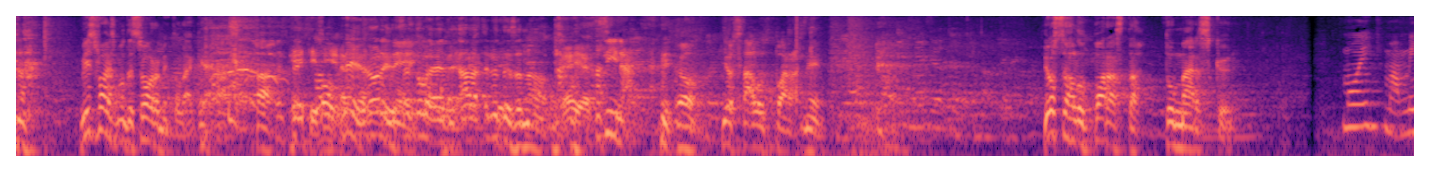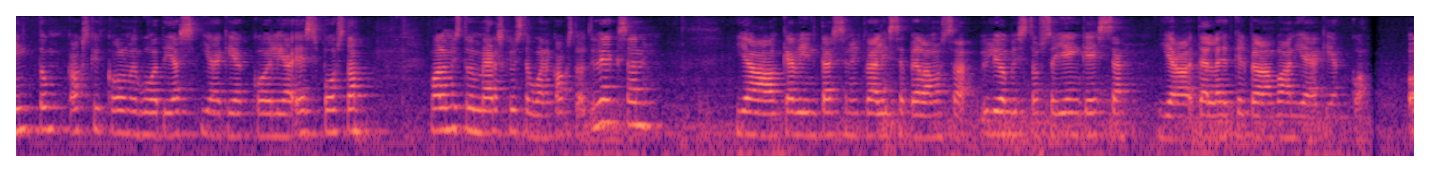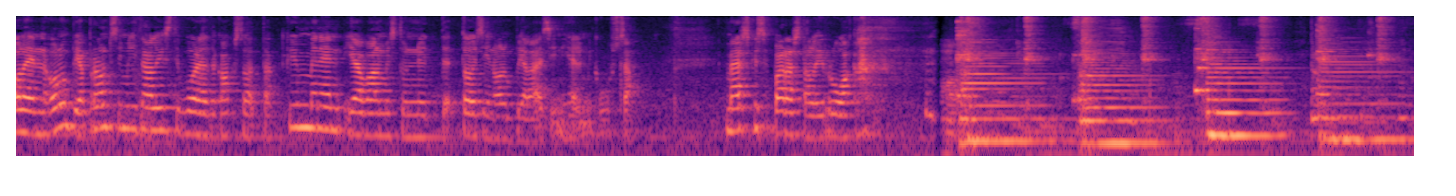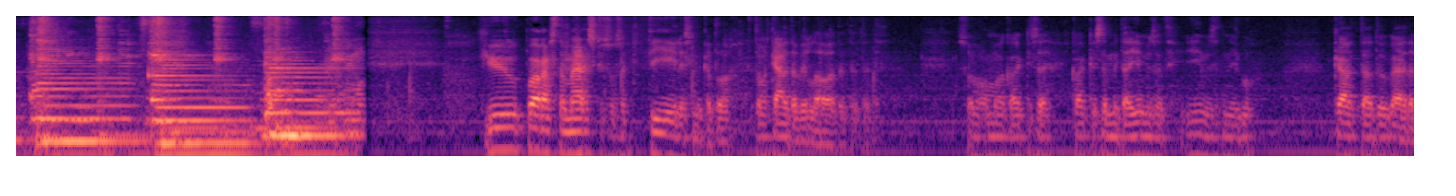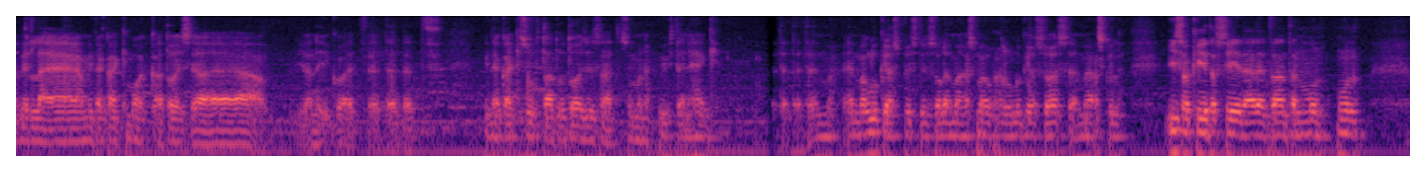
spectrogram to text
Missä vaiheessa muuten sormi tulee kehään? Heti siinä. Niin, no niin, se tulee heti. Älä, nyt ei saa nauta. Sinä, Joo, jos haluat parasta. niin. Jos sä haluat parasta, tuu märskyyn. Moi, mä oon Minttu, 23-vuotias jääkiekkoilija Espoosta. Valmistuin Märskystä vuonna 2009 ja kävin tässä nyt välissä pelaamassa yliopistossa Jenkeissä ja tällä hetkellä pelaan vain jääkiekkoa. Olen olympiapronssimitalisti vuodelta 2010 ja valmistun nyt toisiin olympialaisiin helmikuussa. Märskyssä parasta oli ruoka. Kyllä parasta märskys on se fiilis, mikä tuolla, tuolla käytävillä on. Se on varmaan kaikki se, kaikki se mitä ihmiset, ihmiset niinku käyttäytyy käytävillä ja, ja miten kaikki moikkaa toisiaan ja, ja, ja niinku, et, et, et, et, miten kaikki suhtautuu toisiinsa, että semmoinen yhteinen henki. Et, et, et, en, mä, en mä lukiossa pystyisi olemaan, jos mä urheilulukiossa olisi ja märskyllä. Iso kiitos siitä, että antanut mun, mun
